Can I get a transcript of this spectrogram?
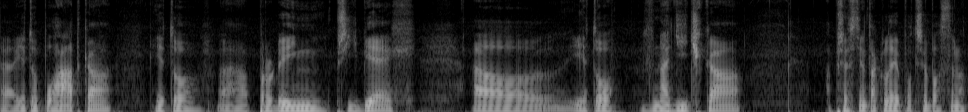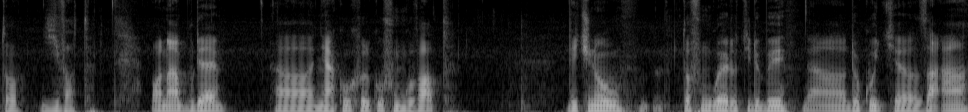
eh, je to pohádka, je to eh, prodejní příběh, eh, je to v nadíčka a přesně takhle je potřeba se na to dívat. Ona bude nějakou chvilku fungovat, Většinou to funguje do té doby, dokud za A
